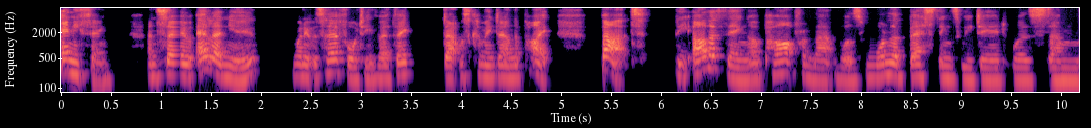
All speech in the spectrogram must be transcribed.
anything. And so Ella knew when it was her 14th birthday, that was coming down the pipe. But the other thing apart from that was one of the best things we did was um,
